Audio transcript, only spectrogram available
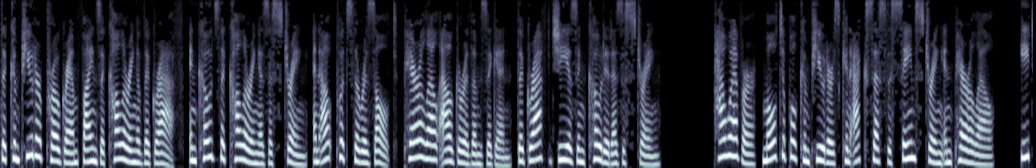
The computer program finds a coloring of the graph, encodes the coloring as a string, and outputs the result. Parallel algorithms Again, the graph G is encoded as a string. However, multiple computers can access the same string in parallel. Each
